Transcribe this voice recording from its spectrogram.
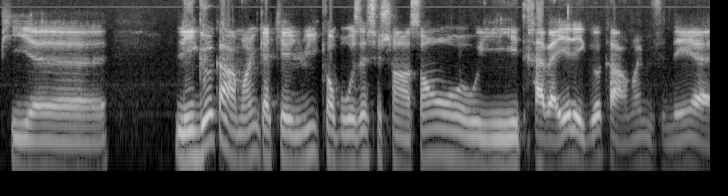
Puis euh, les gars, quand même, quand lui composait ses chansons où il travaillait, les gars, quand même, venaient euh,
